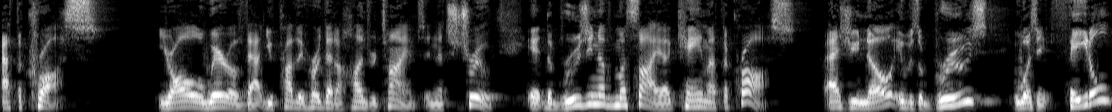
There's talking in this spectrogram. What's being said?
at the cross. You're all aware of that. You've probably heard that a hundred times, and that's true. It, the bruising of Messiah came at the cross. As you know, it was a bruise. It wasn't fatal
